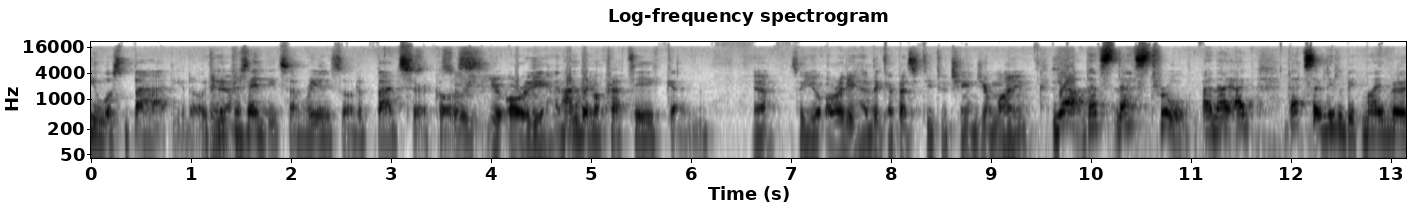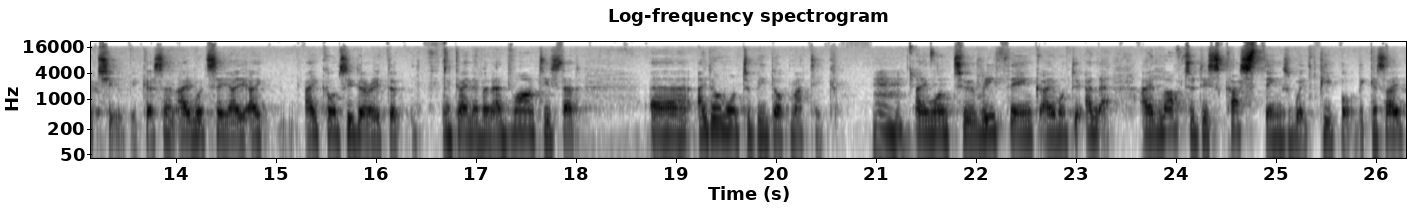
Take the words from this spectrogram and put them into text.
EU was bad. You know, it Yeah. represented some really sort of bad circles, So you already had undemocratic, and yeah. So you already had the capacity to change your mind. yeah, that's that's true, and I, I that's a little bit my virtue because, and I would say I I, I consider it a kind of an advantage that uh, I don't want to be dogmatic. I want to rethink. I want to, and I love to discuss things with people because I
